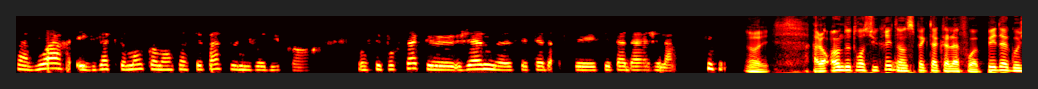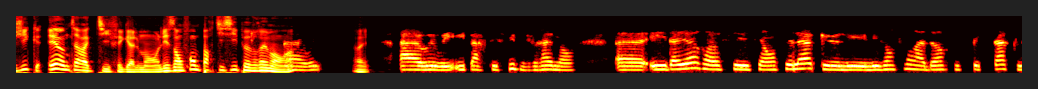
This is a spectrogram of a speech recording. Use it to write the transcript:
savoir exactement comment ça se passe au niveau du corps. Donc, c'est pour ça que j'aime cet, cet adage-là. oui. Alors, 1, 2, 3 sucré est un spectacle à la fois pédagogique et interactif également. Les enfants participent vraiment. Hein. ah oui. Ah oui, oui, ils participent vraiment. Euh, et d'ailleurs, euh, c'est en cela que les, les, enfants adorent ce spectacle,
